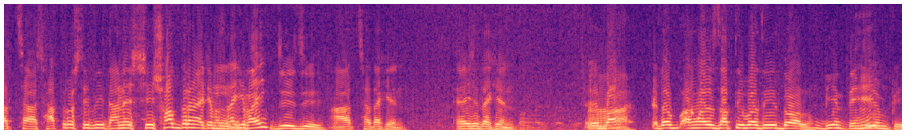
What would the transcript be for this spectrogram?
আচ্ছা ছাত্র শিবির ধানের শীষ সব ধরনের আইটেম আছে নাকি ভাই? জি জি। আচ্ছা দেখেন। এই যে দেখেন। এটা বাংলাদেশ জাতীয়বাদী দল বিএনপি বিএনপি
